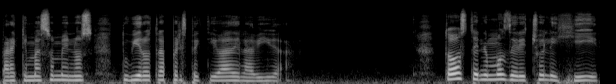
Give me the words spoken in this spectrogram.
para que más o menos tuviera otra perspectiva de la vida. Todos tenemos derecho a elegir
